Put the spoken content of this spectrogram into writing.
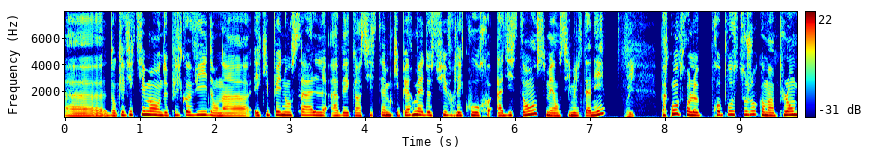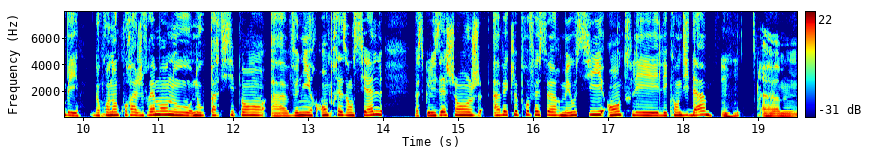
Euh, donc effectivement depuis le Covid on a équipé nos salles avec un système qui permet de suivre les cours à distance mais en simultané. Oui. Par contre, on le propose toujours comme un plan B. Donc, on encourage vraiment nos, nos, participants à venir en présentiel parce que les échanges avec le professeur, mais aussi entre les, les candidats, euh,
